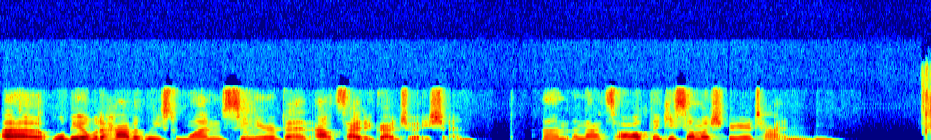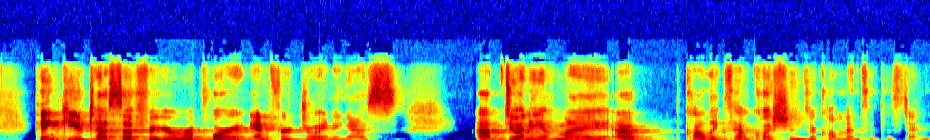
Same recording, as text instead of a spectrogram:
uh, we'll be able to have at least one senior event outside of graduation. Um, and that's all. Thank you so much for your time. Thank you, Tessa, for your report and for joining us. Um, do any of my uh, colleagues have questions or comments at this time?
